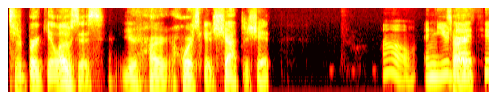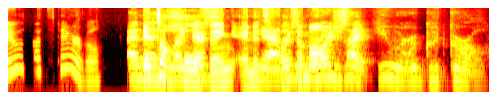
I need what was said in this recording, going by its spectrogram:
tuberculosis, your har- horse gets shot to shit. Oh, and you Sorry. die too? That's terrible. and then It's a like whole thing, and it's yeah, there's a fucking moment just like you were a good girl,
